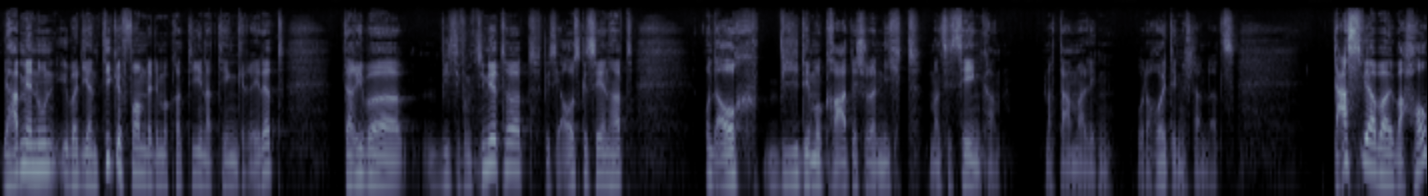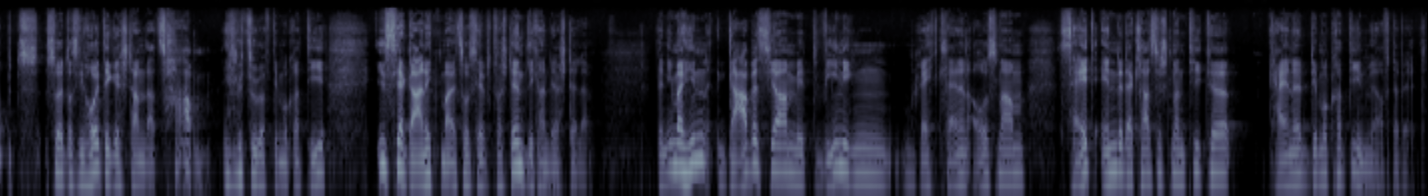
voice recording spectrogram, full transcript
Wir haben ja nun über die antike Form der Demokratie in Athen geredet, darüber, wie sie funktioniert hat, wie sie ausgesehen hat und auch, wie demokratisch oder nicht man sie sehen kann, nach damaligen oder heutigen Standards. Dass wir aber überhaupt so etwas wie heutige Standards haben in Bezug auf Demokratie, ist ja gar nicht mal so selbstverständlich an der Stelle. Denn immerhin gab es ja mit wenigen recht kleinen Ausnahmen seit Ende der klassischen Antike keine Demokratien mehr auf der Welt.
